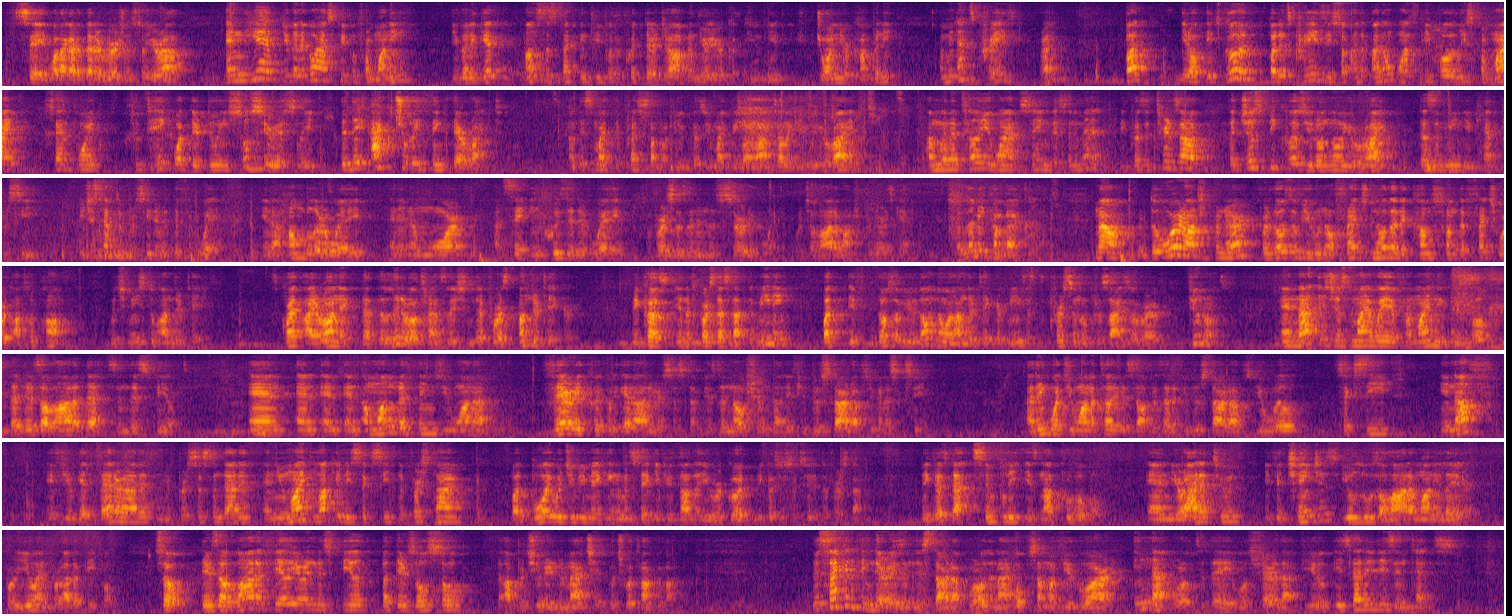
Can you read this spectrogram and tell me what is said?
say, well, I got a better version, so you're out. And yet, you're going to go ask people for money. You're going to get unsuspecting people to quit their job and you're your, you, you join your company. I mean, that's crazy, right? But, you know, it's good, but it's crazy. So I don't, I don't want people, at least from my standpoint, to take what they're doing so seriously that they actually think they're right. Now, this might depress some of you because you might be going around telling people you're right. I'm going to tell you why I'm saying this in a minute. Because it turns out that just because you don't know you're right doesn't mean you can't proceed. You just have to proceed in a different way. in a humbler way and in a more, I'd say, inquisitive way versus in an assertive way, which a lot of entrepreneurs get. But let me come back to that. Now, the word entrepreneur, for those of you who know French, know that it comes from the French word entreprendre, which means to undertake. It's quite ironic that the literal translation, therefore, is undertaker. Because, and of course, that's not the meaning, but if those of you who don't know what undertaker means, it's the person who presides over funerals. And that is just my way of reminding people that there's a lot of deaths in this field. And, and, and, and among the things you want to very quickly get out of your system is the notion that if you do startups, you're going to succeed. I think what you want to tell yourself is that if you do startups, you will succeed enough if you get better at it and you're persistent at it. And you might luckily succeed the first time, but boy, would you be making a mistake if you thought that you were good because you succeeded the first time. Because that simply is not provable. And your attitude, if it changes, you'll lose a lot of money later for you and for other people. So there's a lot of failure in this field, but there's also the opportunity to match it, which we'll talk about. The second thing there is in the startup world, and I hope some of you who are in that world today will share that view, is that it is intense.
